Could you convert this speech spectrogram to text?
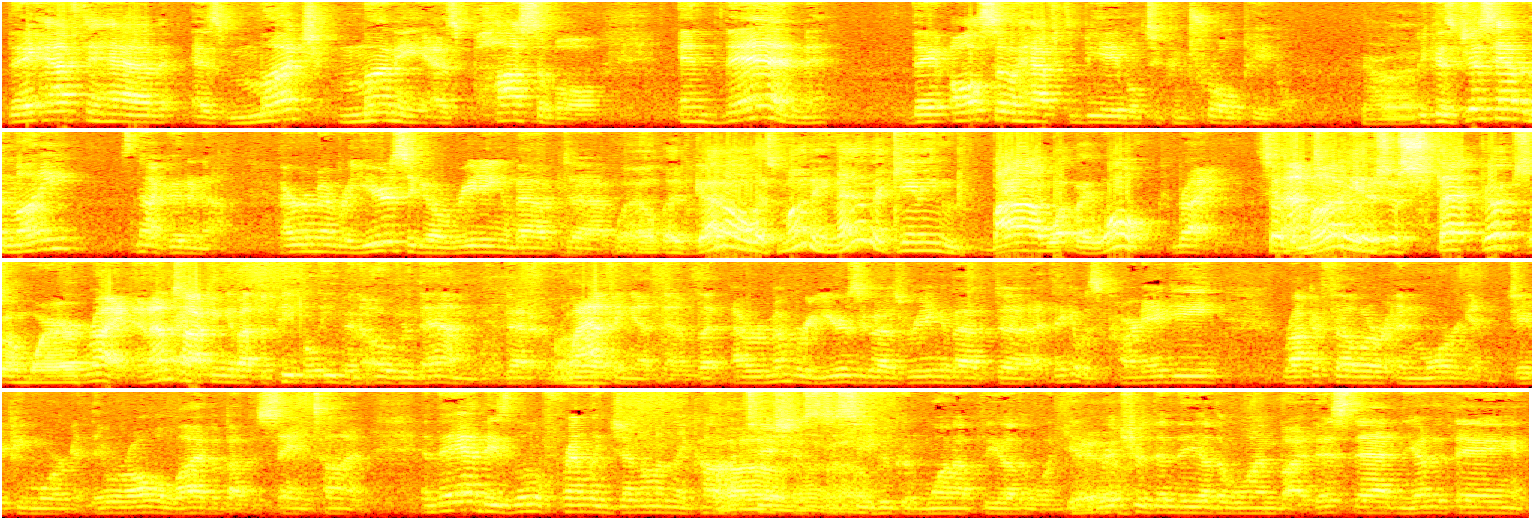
They have to have as much money as possible, and then they also have to be able to control people. Right. Because just having the money is not good enough. I remember years ago reading about, uh, Well, they've got all this money, now they can't even buy what they want. right. So the I'm money talking- is just stacked up somewhere. Right, and I'm talking about the people even over them that are Right. laughing at them. But I remember years ago I was reading about, uh, I think it was Carnegie, Rockefeller, and Morgan, J.P. Morgan. They were all alive about the same time. And they had these little friendly gentlemanly competitions Oh, to see who could one up the other one, get Yeah. richer than the other one, buy this, that, and the other thing, and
